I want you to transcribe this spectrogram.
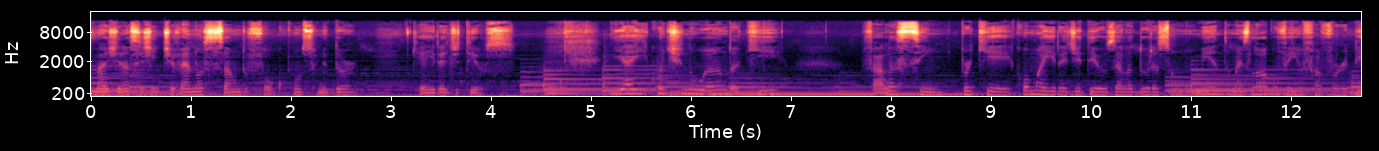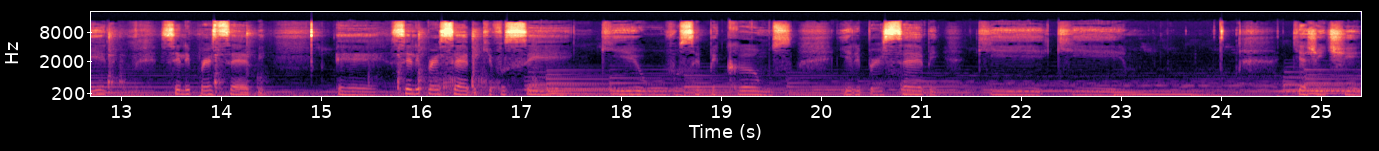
Imagina se a gente tiver noção do fogo consumidor, que é a ira de Deus. E aí, continuando aqui, fala assim, porque como a ira de Deus ela dura só um momento, mas logo vem o favor dele, se ele percebe, é, se ele percebe que você, que eu ou você pecamos, e ele percebe que, que que a gente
